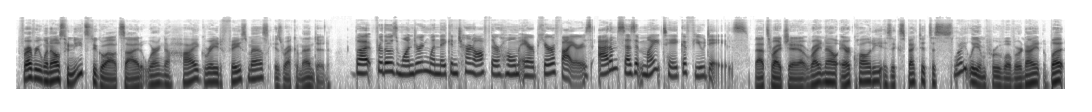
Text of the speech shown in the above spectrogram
For everyone else who needs to go outside, wearing a high grade face mask is recommended. But for those wondering when they can turn off their home air purifiers, Adams says it might take a few days. That's right, Jaya. Right now, air quality is expected to slightly improve overnight, but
